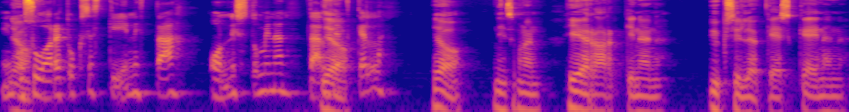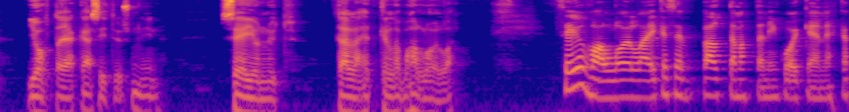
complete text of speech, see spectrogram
niin kuin suorituksesta kiinnittää onnistuminen tällä Joo. hetkellä. Joo, niin semmoinen hierarkkinen, yksilökeskeinen johtajakäsitys, niin se ei ole nyt tällä hetkellä valloilla. Se ei ole valloilla, eikä se välttämättä niin kuin oikein ehkä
